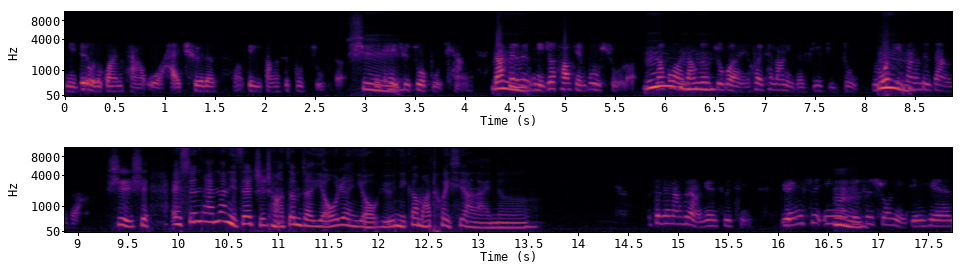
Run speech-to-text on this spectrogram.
你对我的观察，我还缺了什么地方是不足的？是，你可以去做补强。那这是你就超前部署了。那过程当中，主管也会看到你的积极度。逻辑上是这样子啊。是是，哎，孙太，那你在职场这么的游刃有余，你干嘛退下来呢？这跟那是两件事情。原因是因为就是说，你今天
